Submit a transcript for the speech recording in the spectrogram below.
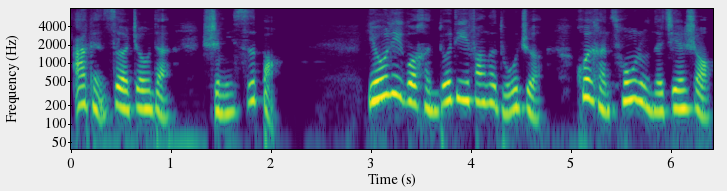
阿肯色州的史密斯堡。游历过很多地方的读者会很从容地接受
